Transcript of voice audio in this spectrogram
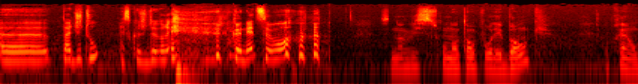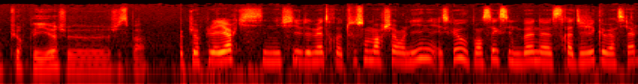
Euh, Pas du tout. Est-ce que je devrais connaître ce mot? C'est un anglicisme qu'on entend pour les banques. Après, en pure player, je ne sais pas. Pure player qui signifie de mettre tout son marché en ligne. Est-ce que vous pensez que c'est une bonne stratégie commerciale?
